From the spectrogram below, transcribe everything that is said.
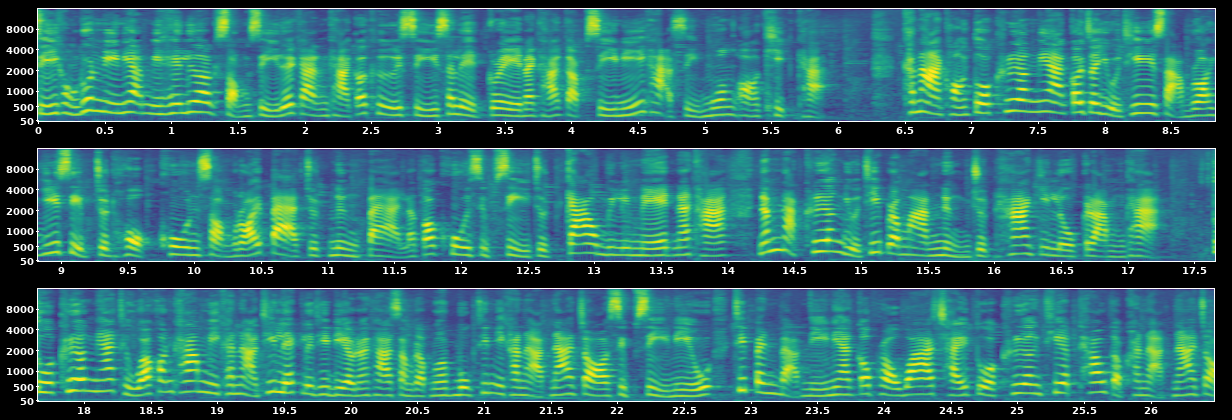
สีของรุ่นนี้เนี่ยมีให้เลือก 2 สีด้วยกันค่ะ ก็คือสีสเลดเกรย์นะคะ กับสีนี้ค่ะ สีม่วงออคิดค่ะขนาดของตัวเครื่องเนี่ยก็จะอยู่ที่ 320.6 คูณ 208.18 แล้วก็คูณ 14.9 มิลลิเมตรนะคะ น้ำหนักเครื่องอยู่ที่ประมาณ 1.5 กิโลกรัมค่ะ ตัวเครื่องเนี่ยถือว่าค่อนข้างมีขนาดที่เล็กเลยทีเดียวนะคะสำหรับโน้ตบุ๊กที่มีขนาดหน้าจอ 14 นิ้ว ที่เป็นแบบนี้เนี่ยก็เพราะว่าใช้ตัวเครื่องเทียบเท่ากับขนาดหน้าจอ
